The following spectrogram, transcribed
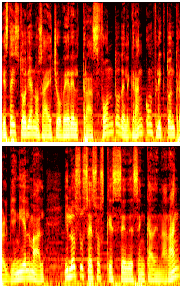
Esta historia nos ha hecho ver el trasfondo del gran conflicto entre el bien y el mal y los sucesos que se desencadenarán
